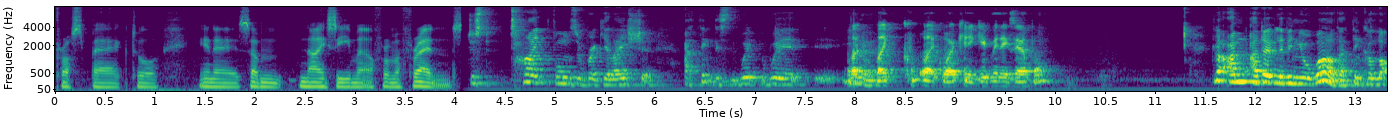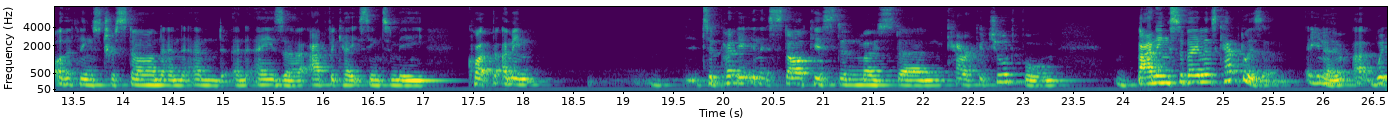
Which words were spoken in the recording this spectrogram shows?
prospect, or you know, some nice email from a friend. Just tight forms of regulation. I think this we're, we're like, know, like like what? Can you give me an example? Look, I'm, I do not live in your world. I think a lot of the things Tristan and and and Aza advocate seem to me quite. I mean, to put it in its starkest and most um, caricatured form, banning surveillance capitalism. You know, uh, we,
